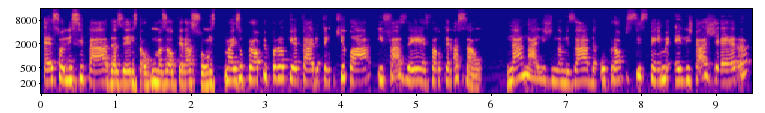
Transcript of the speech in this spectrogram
é solicitada, às vezes, algumas alterações, mas o próprio proprietário tem que ir lá e fazer essa alteração. Na análise dinamizada, o próprio sistema ele já gera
